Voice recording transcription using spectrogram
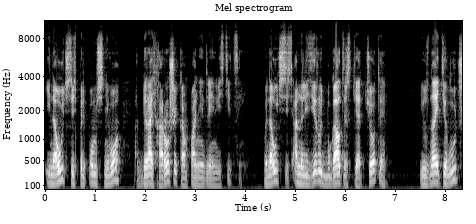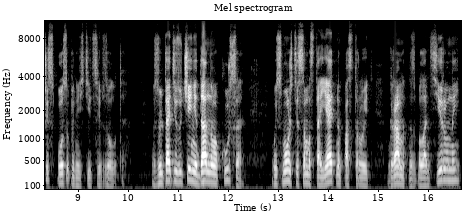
и научитесь при помощи него отбирать хорошие компании для инвестиций. Вы научитесь анализировать бухгалтерские отчеты и узнаете лучший способ инвестиций в золото. В результате изучения данного курса вы сможете самостоятельно построить грамотно сбалансированный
